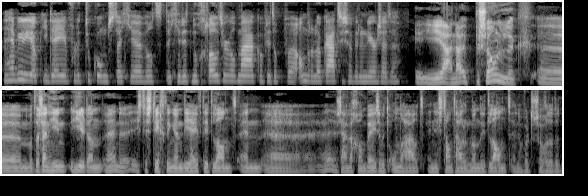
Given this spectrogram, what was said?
En hebben jullie ook ideeën voor de toekomst dat je, wilt, dat je dit nog groter wilt maken of dit op uh, andere locaties zou willen neerzetten? Ja, nou persoonlijk, uh, want we zijn hier, hier dan, hè, de, is de stichting en die heeft dit land en uh, zijn we gewoon bezig met onderhoud en instandhouding van dit land. En ervoor te zorgen dat het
